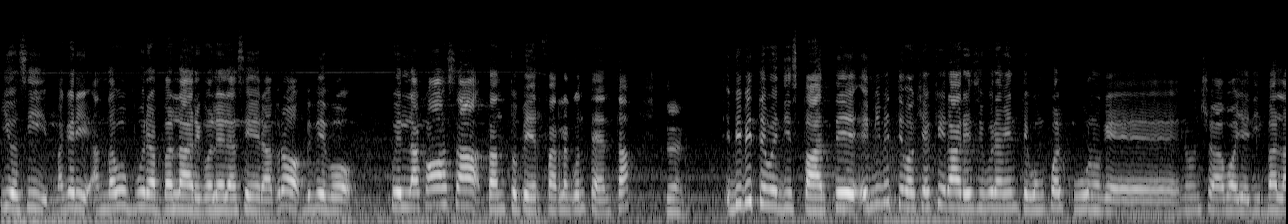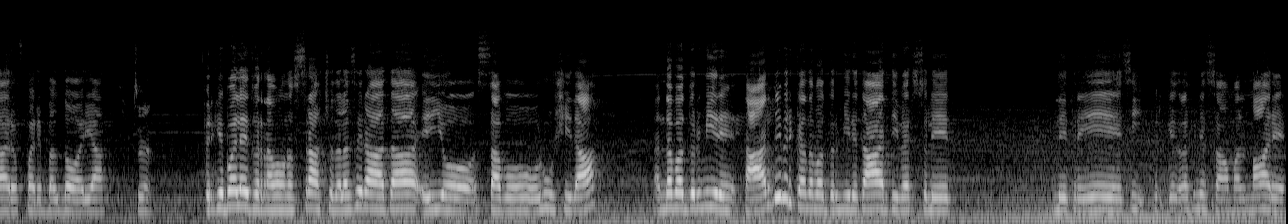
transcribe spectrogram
Io sì, magari andavo pure a ballare con lei la sera, però bevevo quella cosa tanto per farla contenta Sì. e mi mettevo in disparte e mi mettevo a chiacchierare sicuramente con qualcuno che non aveva voglia di ballare o fare baldoria. Sì. Perché poi lei tornava uno straccio dalla serata e io stavo lucida. Andavo a dormire tardi perché andavo a dormire tardi verso le, le 3, sì, perché alla fine stavamo al mare.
